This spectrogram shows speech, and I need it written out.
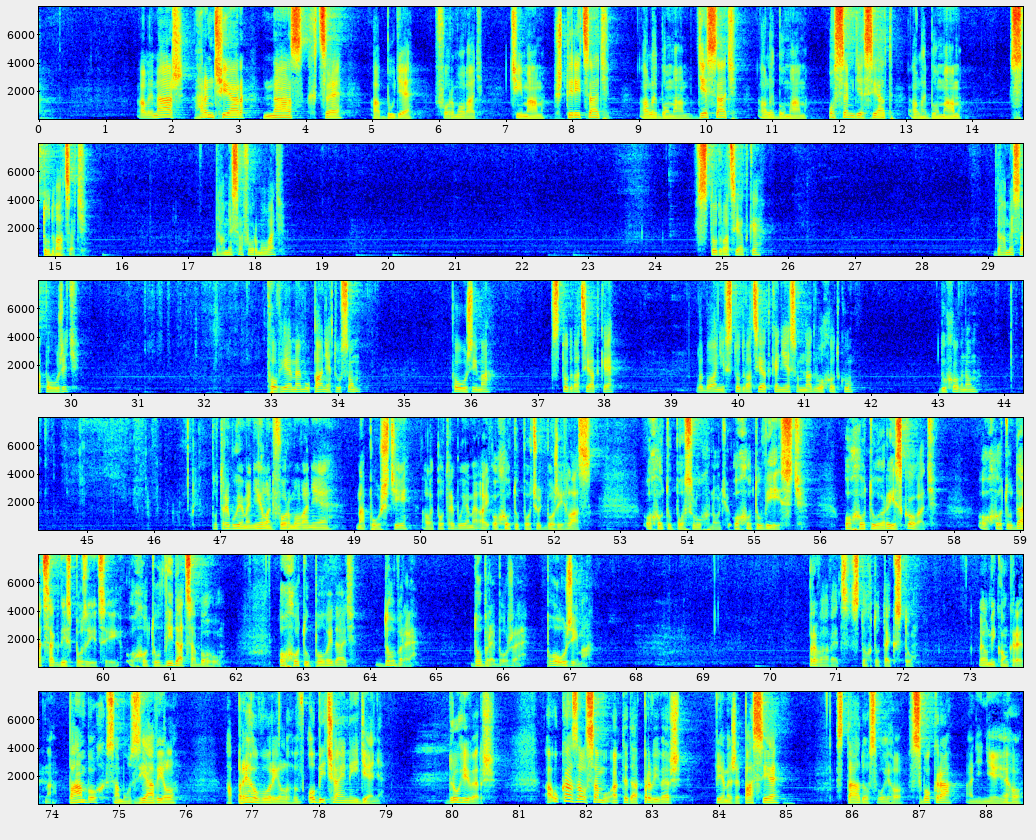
Ale náš hrnčiar nás chce a bude formovať. Či mám 40, alebo mám 10, alebo mám 80, alebo mám 120. Dáme sa formovať? V 120 Dáme sa použiť? Povieme mu, pane, tu som, použi ma v 120 lebo ani v 120 nie som na dôchodku duchovnom, Potrebujeme nielen formovanie na púšti, ale potrebujeme aj ochotu počuť Boží hlas. Ochotu posluchnúť, ochotu výjsť, ochotu riskovať, ochotu dať sa k dispozícii, ochotu vydať sa Bohu, ochotu povedať, dobre, dobre Bože, použi ma. Prvá vec z tohto textu, veľmi konkrétna. Pán Boh sa mu zjavil a prehovoril v obyčajný deň. Druhý verš. A ukázal sa mu, a teda prvý verš, vieme, že pasie stádo svojho svokra, ani nie jeho,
